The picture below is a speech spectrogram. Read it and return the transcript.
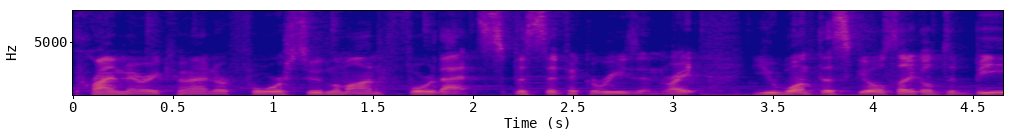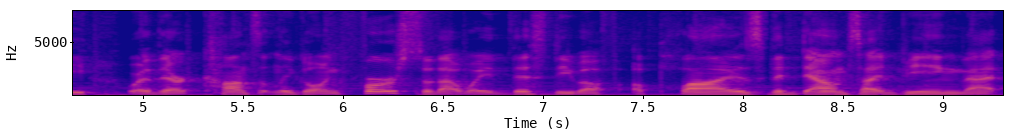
primary commander for Suleiman for that specific reason right? You want the skill cycle to be where they're constantly going first so that way this debuff applies the downside being that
